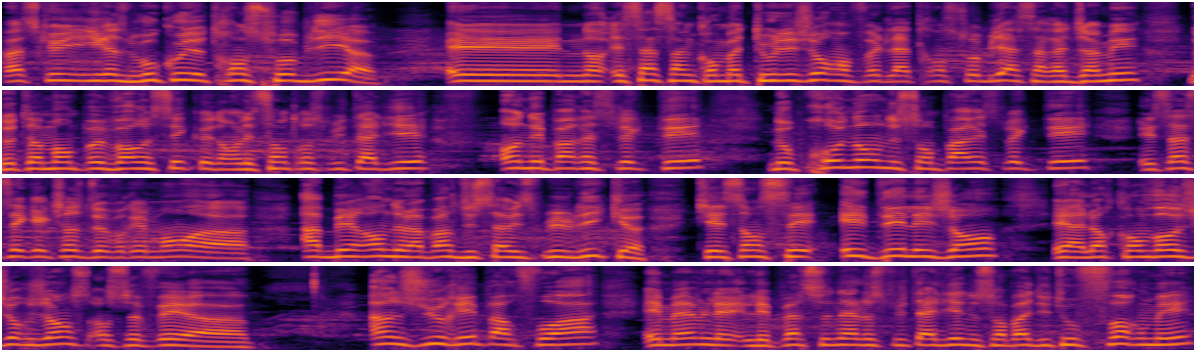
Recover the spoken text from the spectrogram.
parce qu'il reste beaucoup de transphobie. euh, Et, ça, c'est un combat tous les jours. En fait, la transphobie, elle s'arrête jamais. Notamment, on peut voir aussi que dans les centres hospitaliers, on n'est pas respecté. Nos pronoms ne sont pas respectés. Et ça, c'est quelque chose de vraiment euh, aberrant de la part du service public euh, qui est censé aider les gens. Et alors qu'on va aux urgences, on se fait... euh, parfois et même les, les personnels hospitaliers ne sont pas du tout formés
